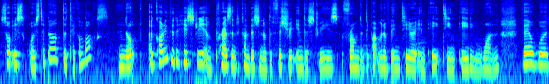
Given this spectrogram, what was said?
So is oyster pail the take home box? Nope. According to the history and present condition of the fishery industries from the Department of the Interior in 1881, there were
